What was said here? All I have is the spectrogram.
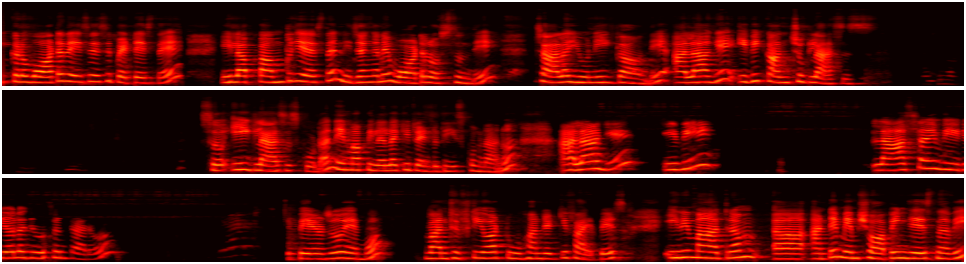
ఇక్కడ వాటర్ వేసేసి పెట్టేస్తే ఇలా పంప్ చేస్తే నిజంగానే వాటర్ వస్తుంది. చాలా యూనిక్‌గా ఉంది. అలాగే ఇవి కంచు గ్లాసెస్. సో, ఈ గ్లాసెస్ కూడా నేను మా పిల్లలకి రెండు తీసుకున్నాను. అలాగే ఇవి లాస్ట్ టైం వీడియోలో చూసుంటారు. పేర్స్ ఏమో 150 ఆర్ 200కి 5 పేర్స్. ఇవి మాత్రం అంటే మేము షాపింగ్ చేసినవి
